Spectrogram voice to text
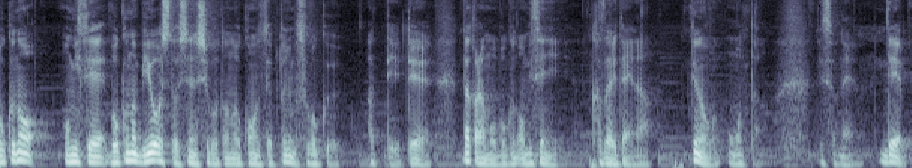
僕のお店僕の美容師としての仕事のコンセプトにもすごく合っていてだからもう僕のお店に飾りたいなっていうのを思ったんですよね。で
